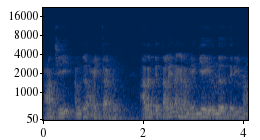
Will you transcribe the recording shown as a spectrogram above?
ஆட்சியை அங்கு அமைத்தார்கள். அதற்கு தலைநகரம் எங்கே இருந்தது தெரியுமா?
